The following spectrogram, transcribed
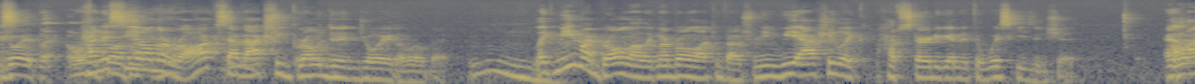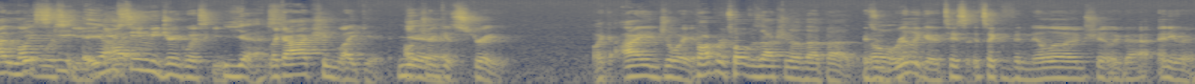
Hennessy- enjoy it, but oh, Hennessy God, on the rocks, I've actually grown to enjoy it a little bit. Mm. Like me and my bro-in-law, like my bro-in-law can vouch for me. We actually like have started getting into whiskeys and shit. And I- I, love whiskey- whiskey. yeah, You've I- seen me drink whiskey. Yes. Like I actually like it. I'll Yeah. drink it straight. Like I enjoy it. Proper 12 is actually not that bad. It's Oh, really good. It tastes it's like vanilla and shit like that. Anyway,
